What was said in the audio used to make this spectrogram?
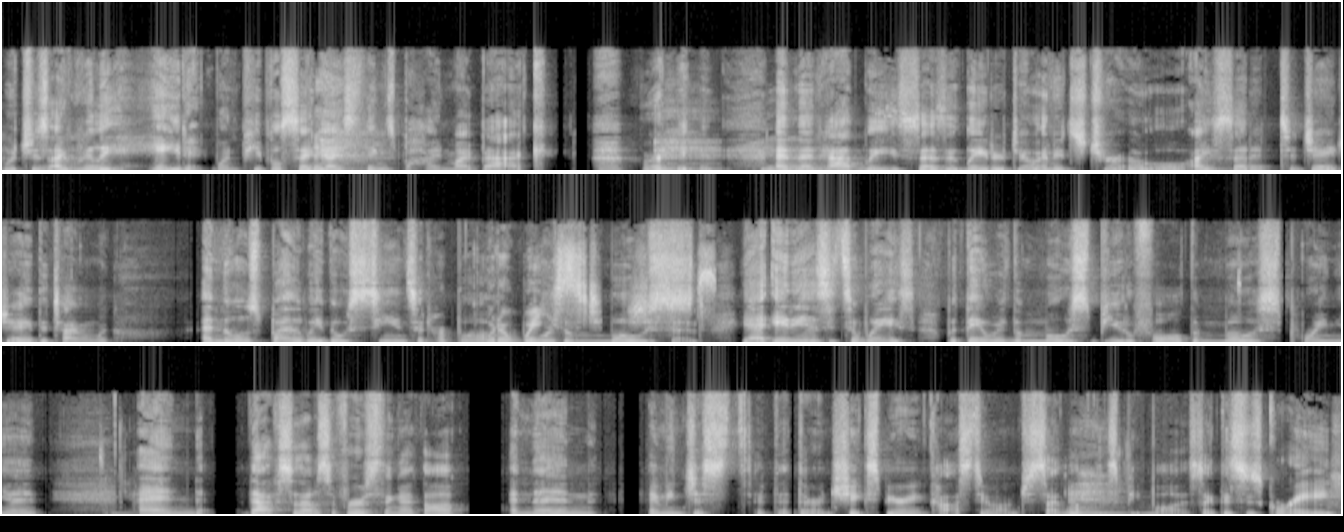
which is, I really hate it when people say nice things behind my back. Right. And then Hadley says it later too. And it's true. I said it to JJ at the time. I'm like, and those, by the way, those scenes in her book What a were waste, the she most. Yeah, it is. It's a waste. But they were the most beautiful, the most poignant. Yeah. And that, so that was the first thing I thought. And then, I mean, just that they're in Shakespearean costume. I'm just, I love these people. It's like, this is great.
